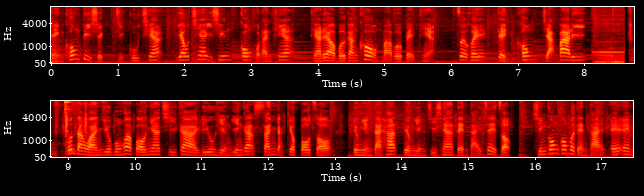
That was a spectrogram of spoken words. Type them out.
健康知识一句车，邀请医生讲互咱听，听了无艰苦嘛无白听，做伙健康食百里。本单元由文化部影视甲流行音乐产业局补助，中影大学中影之声电台制作，成功广播电台 AM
